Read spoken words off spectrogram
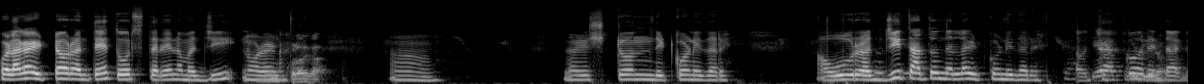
ಕೊಳಗ ಇಟ್ಟವ್ರಂತೆ ತೋರಿಸ್ತಾರೆ ನಮ್ಮ ಅಜ್ಜಿ ನೋಡೋಣ ಹಾಂ. ಹ್ಮ್ ನೋಡಿ ಎಷ್ಟೊಂದು ಇಟ್ಕೊಂಡಿದ್ದಾರೆ. ಅವ್ರ ಅಜ್ಜಿ ತಾತಂದೆಲ್ಲ ಇಟ್ಕೊಂಡಿದ್ದಾರೆ. ಚಿಕ್ಕವರಿದ್ದಾಗ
